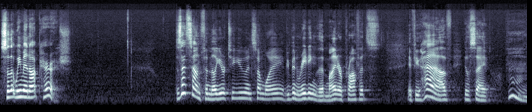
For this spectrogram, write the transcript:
so that we may not perish. Does that sound familiar to you in some way? Have you been reading the minor prophets? If you have, you'll say, hmm,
